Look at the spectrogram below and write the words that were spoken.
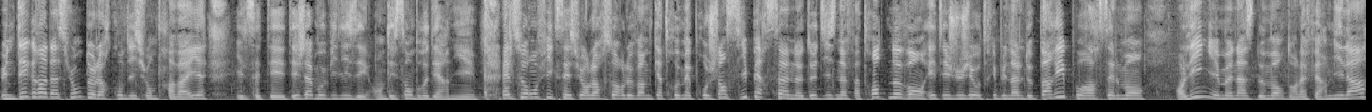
une dégradation de leurs conditions de travail. Ils s'étaient déjà mobilisés en décembre dernier. Elles seront fixées sur leur sort le 24 mai prochain. Six personnes de 19 à 39 ans étaient jugées au tribunal de Paris pour harcèlement en ligne et menace de mort dans l'affaire Mila.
